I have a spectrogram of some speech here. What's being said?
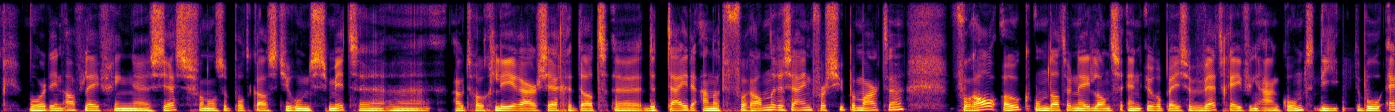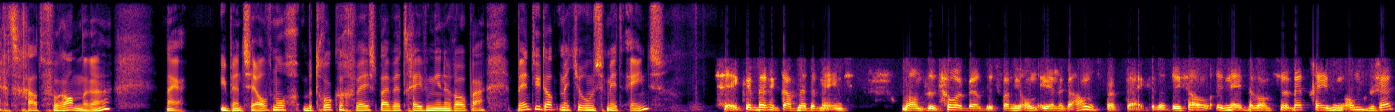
We hoorden in aflevering 6 van onze podcast Jeroen Smit, uh, uh, oud-hoogleraar, zeggen dat de tijden aan het veranderen zijn voor supermarkten. Vooral ook omdat er Nederlandse en Europese wetgeving aankomt die de boel echt gaat veranderen. Nou ja, u bent zelf nog betrokken geweest bij wetgeving in Europa. Bent u dat met Jeroen Smit eens? Zeker ben ik dat met hem eens. Want het voorbeeld is van die oneerlijke handelspraktijken. Dat is al in Nederlandse wetgeving omgezet.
